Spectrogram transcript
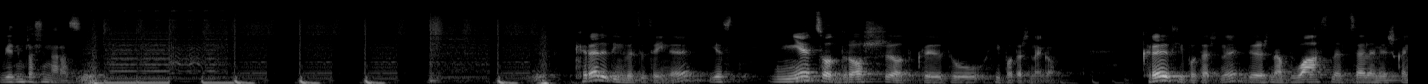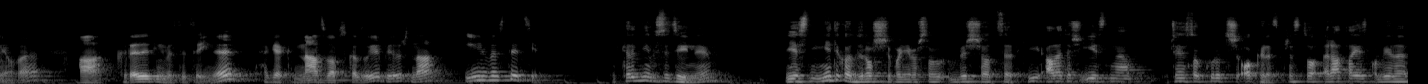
w jednym czasie naraz. Kredyt inwestycyjny jest nieco droższy od kredytu hipotecznego. Kredyt hipoteczny bierzesz na własne cele mieszkaniowe, a kredyt inwestycyjny, tak jak nazwa wskazuje, bierzesz na inwestycje. Kredyt inwestycyjny jest nie tylko droższy, ponieważ są wyższe odsetki, ale też jest na często krótszy okres, przez to rata jest o wiele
